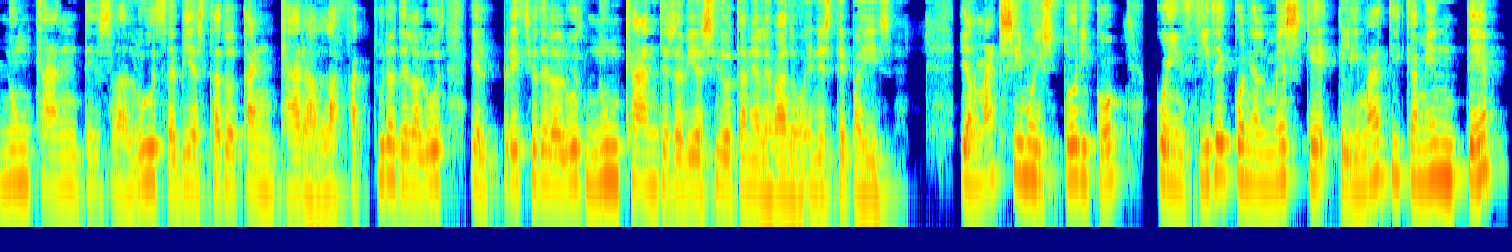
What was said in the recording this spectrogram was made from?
Nunca antes la luz había estado tan cara, la factura de la luz, el precio de la luz nunca antes había sido tan elevado en este país. El máximo histórico coincide con el mes que climáticamente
